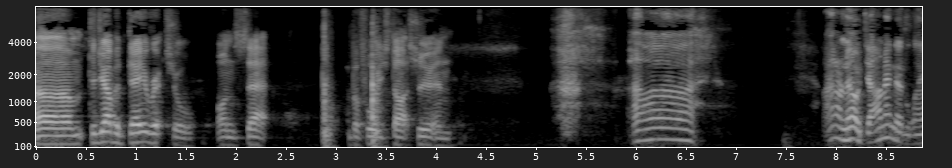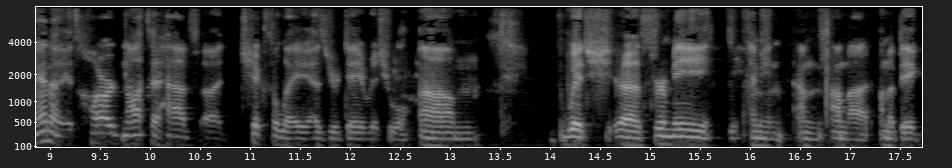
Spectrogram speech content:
Um, did you have a day ritual on set before you start shooting? Uh I don't know. Down in Atlanta, it's hard not to have uh, Chick Fil A as your day ritual. Um, which uh, for me, I mean, I'm I'm a I'm a big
